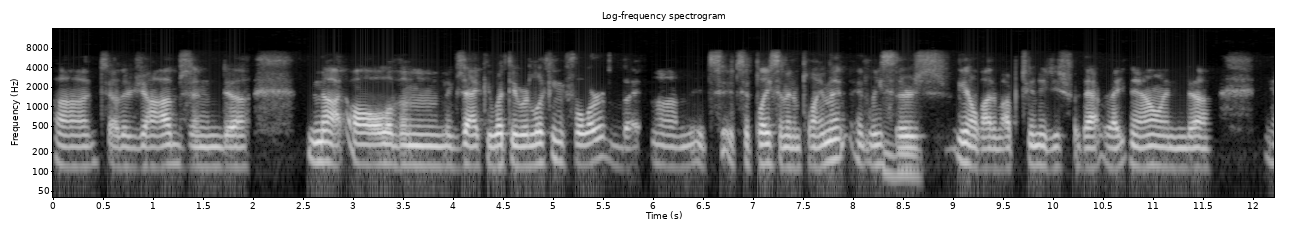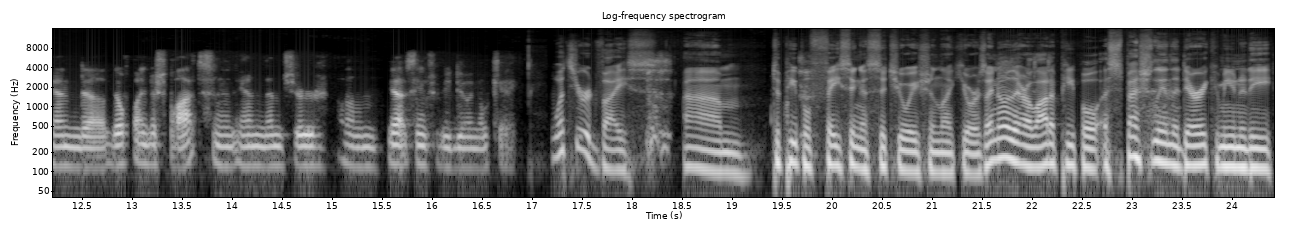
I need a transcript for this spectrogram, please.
uh, to other jobs, and uh, not all of them exactly what they were looking for, but um, it's it's a place of employment. At least mm-hmm. there's you know a lot of opportunities for that right now, and uh, and uh, they'll find their spots, and and I'm sure um, yeah, it seems to be doing okay what's your advice um, to people facing a situation like yours? I know there are a lot of people, especially in the dairy community,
